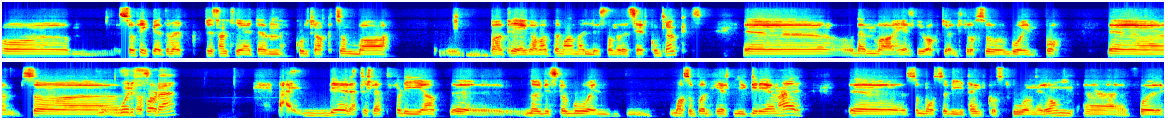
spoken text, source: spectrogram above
og så fikk vi etter hvert presentert en kontrakt som var, var preg av at det var en veldig standardisert kontrakt. Eh, og den var helt uaktuelt for oss å gå inn på. Eh, så, Hvorfor det? Nei, Det er rett og slett fordi at uh, når vi skal gå inn masse på en helt ny gren her, uh, så må også vi tenke oss to ganger om uh, for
